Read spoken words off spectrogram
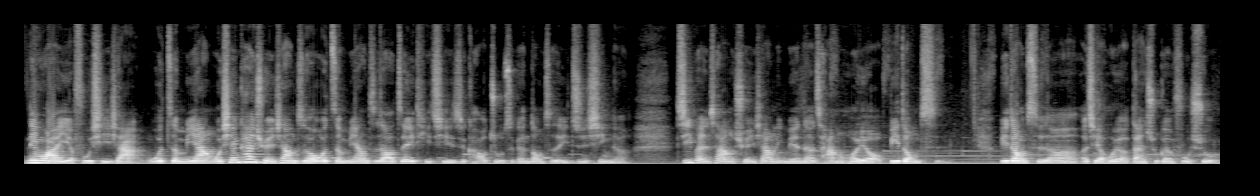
另外也复习一下，我怎么样？我先看选项之后，我怎么样知道这一题其实是考主词跟动词的一致性呢？基本上选项里面呢，常会有 be 动词，be 动词呢，而且会有单数跟复数，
